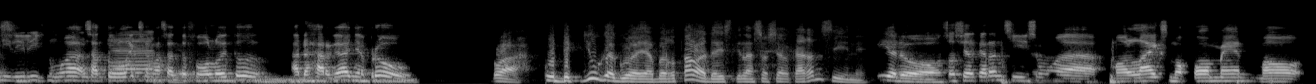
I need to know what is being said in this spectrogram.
dilirik semua juga. satu like sama satu Iya. follow itu ada harganya, bro. Wah, udik juga gue ya. Baru tahu ada istilah social currency ini. Iya dong, social currency semua. Mau likes, mau komen, mau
